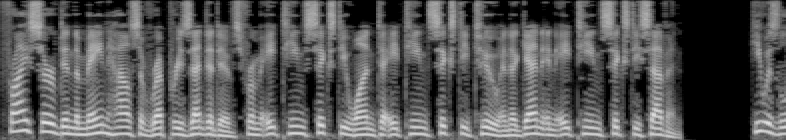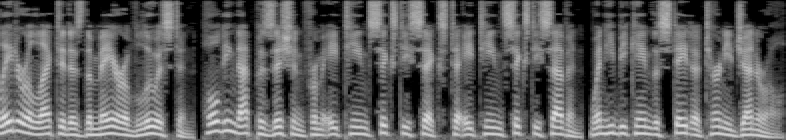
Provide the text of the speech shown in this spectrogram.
Frye served in the Maine House of Representatives from 1861 to 1862 and again in 1867. He was later elected as the mayor of Lewiston, holding that position from 1866 to 1867, when he became the state attorney general.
